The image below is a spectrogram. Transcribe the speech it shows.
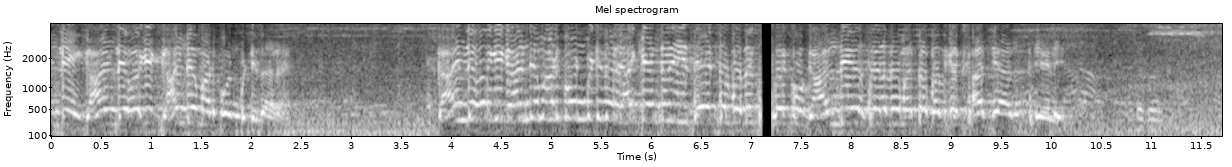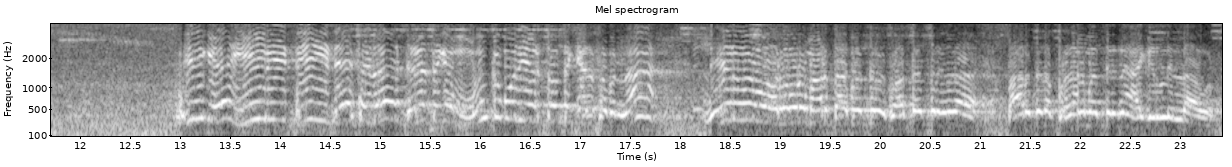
ಗಾಂಧಿ ಗಾಂಧಿ ಹೋಗಿ ಗಾಂಡೆ ಮಾಡ್ಕೊಂಡ್ ಬಿಟ್ಟಿದ್ದಾರೆ ಗಾಂಧಿ ಹೋಗಿ ಗಾಂಧಿ ಮಾಡ್ಕೊಂಡ್ ಬಿಟ್ಟಿದ್ದಾರೆ ಯಾಕೆ ಅಂದ್ರೆ ಈ ದೇಹ ಬದುಕಬೇಕು. ಗಾಂಧಿ ಹೆಸರಿದ್ರೆ ಮತ್ತೆ ಬದುಕಕ್ ಸಾಧ್ಯ ಅಂತ ಹೇಳಿ. ಹೀಗೆ ಈ ರೀತಿ ಈ ದೇಶದ ಜನತೆಗೆ ಮಂಕುಬೂದಿ ಏರ್ತಂತ ಕೆಲಸವನ್ನ ನೆಹರು ಅವರವರು ಮಾಡ್ತಾ ಬಂದರು. ಸ್ವಾತಂತ್ರ್ಯದ ಭಾರತದ ಪ್ರಧಾನಮಂತ್ರಿನೇ ಆಗಿರಲಿಲ್ಲ ಅವರು.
